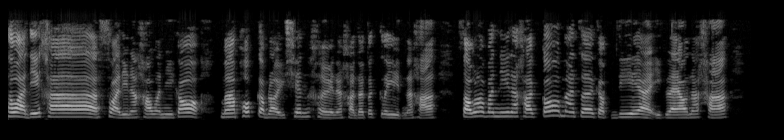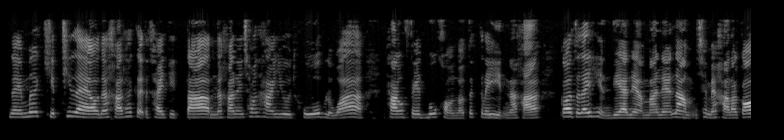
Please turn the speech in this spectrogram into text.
สวัสดีค่ะ สวัสดีนะคะ วันนี้ก็มาพบกับเราอีกเช่นเคยนะคะดรกรีนนะคะสำหรับวันนี้นะคะก็มาเจอกับเดียอีกแล้วนะคะ ในเมื่อคลิปที่แล้วนะคะ ถ้าเกิดใครติดตามนะคะ ในช่องทาง YouTube หรือว่าทาง Facebook ของดรกรีนนะคะ ก็จะได้เห็นเดียเนี่ยมาแนะนำใช่ไหมคะ แล้วก็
